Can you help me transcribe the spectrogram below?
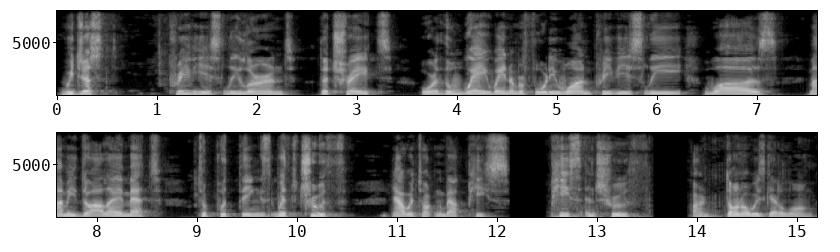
We just previously learned the trait or the way. Way number 41 previously was Ma'amido al Emet, to put things with truth. Now we're talking about peace. Peace and truth are, don't always get along.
